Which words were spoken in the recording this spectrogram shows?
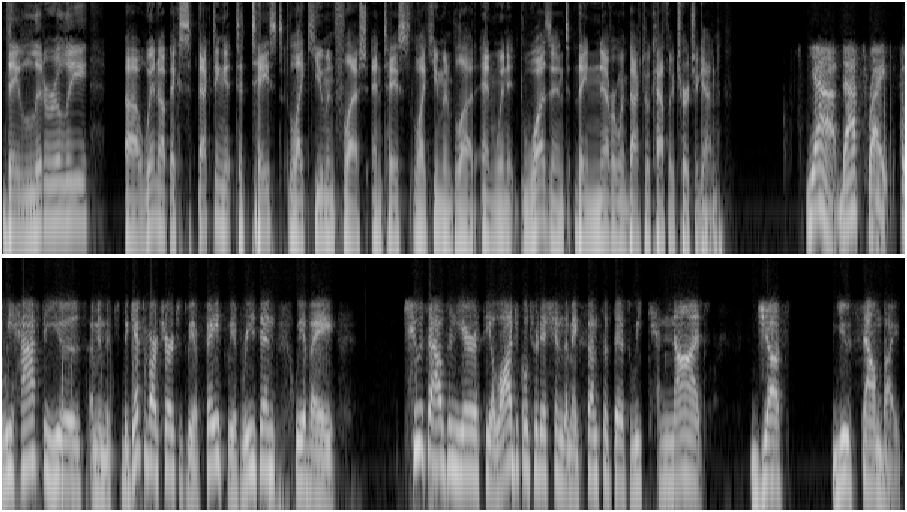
they literally uh, went up expecting it to taste like human flesh and taste like human blood. And when it wasn't, they never went back to a Catholic church again. Yeah, that's right. So we have to use, I mean, the, the gift of our church is we have faith, we have reason, we have a 2,000 year theological tradition that makes sense of this. We cannot just use sound bites.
